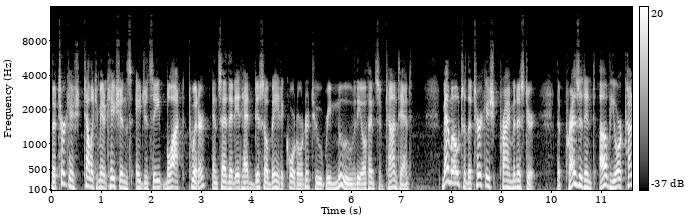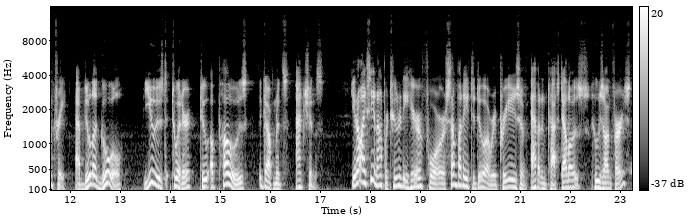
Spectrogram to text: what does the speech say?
The Turkish telecommunications agency blocked Twitter and said that it had disobeyed a court order to remove the offensive content. Memo to the Turkish Prime Minister. The president of your country, Abdullah Gül, used Twitter to oppose the government's actions. You know, I see an opportunity here for somebody to do a reprise of Abbott and Costello's Who's on First?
